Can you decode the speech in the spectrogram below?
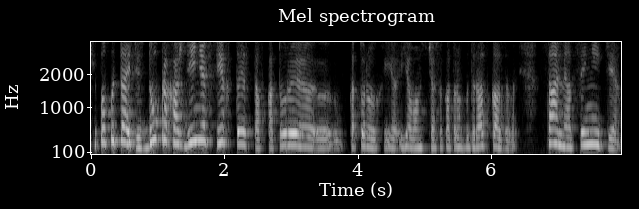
и попытайтесь до прохождения всех тестов, которые, э, которых я, я вам сейчас, о которых буду рассказывать, сами оцените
